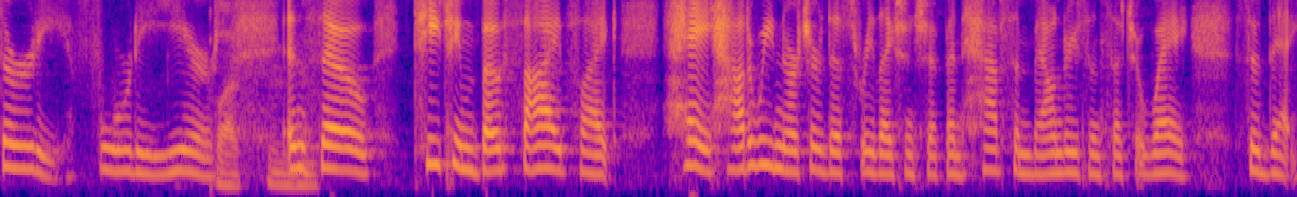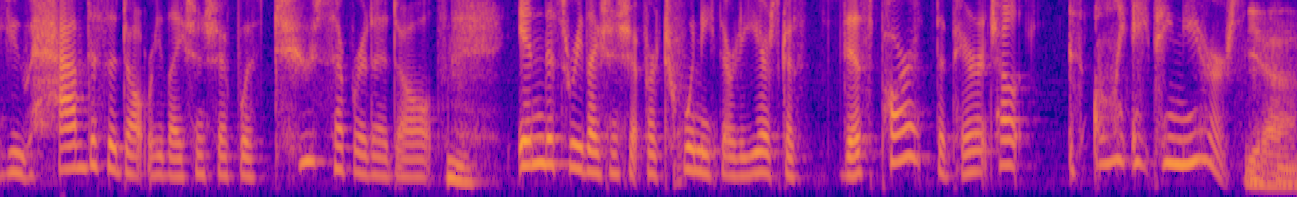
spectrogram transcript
30, 40 years. Plus, mm-hmm. And so teaching both sides, like, hey, how do we nurture this relationship and have some boundaries in such a way so that you have this adult relationship with two separate adults mm. in this relationship for 20, 30 years? Because this part, the parent child, is only 18 years. Yeah.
